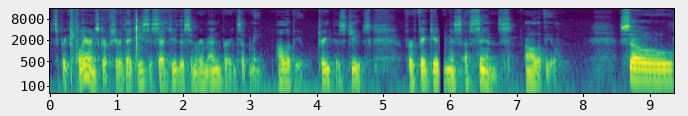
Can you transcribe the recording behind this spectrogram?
it's pretty clear in Scripture that Jesus said, Do this in remembrance of me, all of you. Drink this juice for forgiveness of sins, all of you. So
